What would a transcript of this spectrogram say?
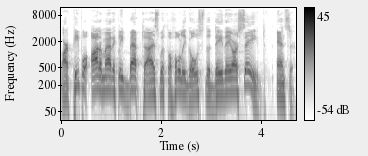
Are people automatically baptized with the Holy Ghost the day they are saved? Answer.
